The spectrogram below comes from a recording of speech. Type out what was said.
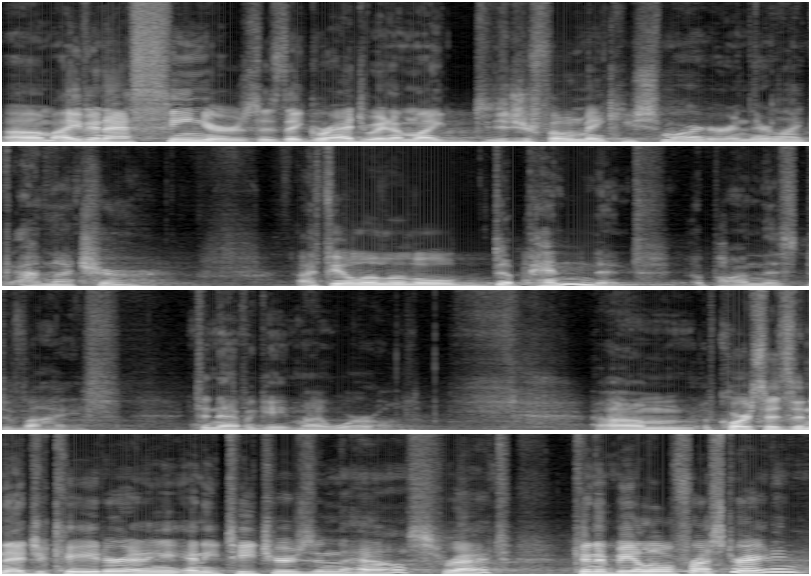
Um, I even ask seniors as they graduate, I'm like, did your phone make you smarter? And they're like, I'm not sure. I feel a little dependent upon this device to navigate my world. Um, of course, as an educator, any, any teachers in the house, right? Can it be a little frustrating?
